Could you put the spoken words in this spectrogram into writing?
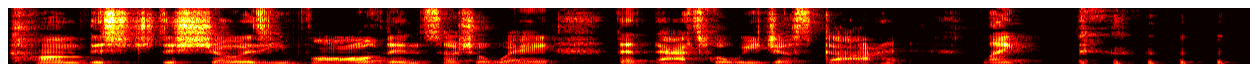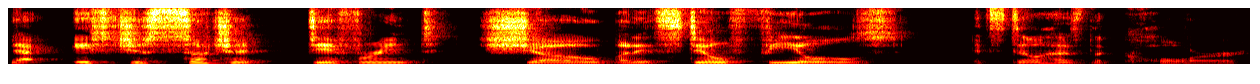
come this this show has evolved in such a way that that's what we just got. Like that, it's just such a different show, but it still feels it still has the core.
